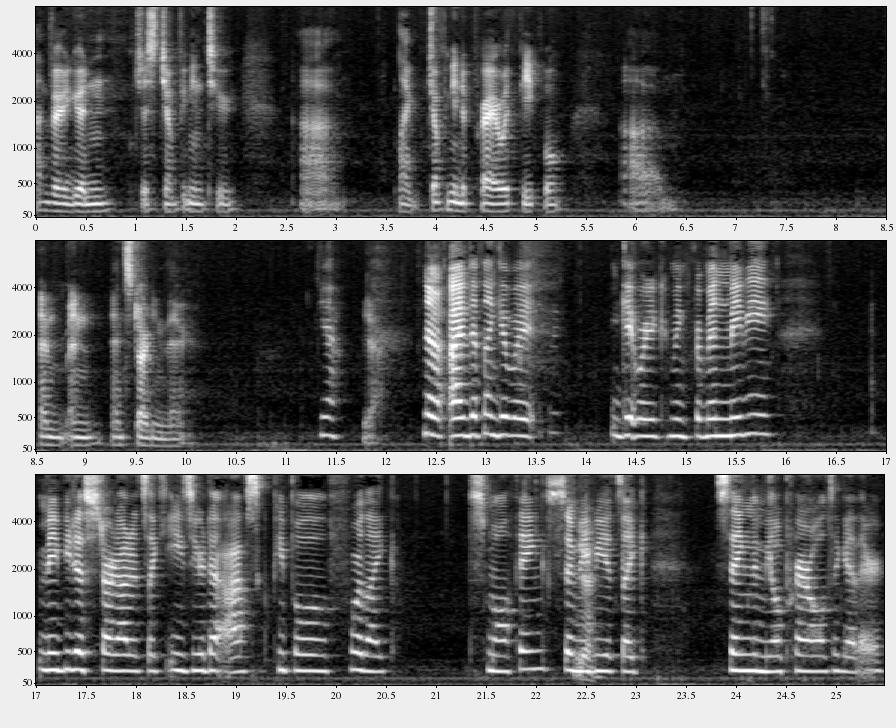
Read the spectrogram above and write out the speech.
I'm very good in just jumping into uh, like jumping into prayer with people. Um, and, and and starting there. yeah Yeah. No, I definitely get where get where you're coming from, and maybe maybe to start out, it's like easier to ask people for like small things. So Yeah. maybe it's like saying the meal prayer all together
